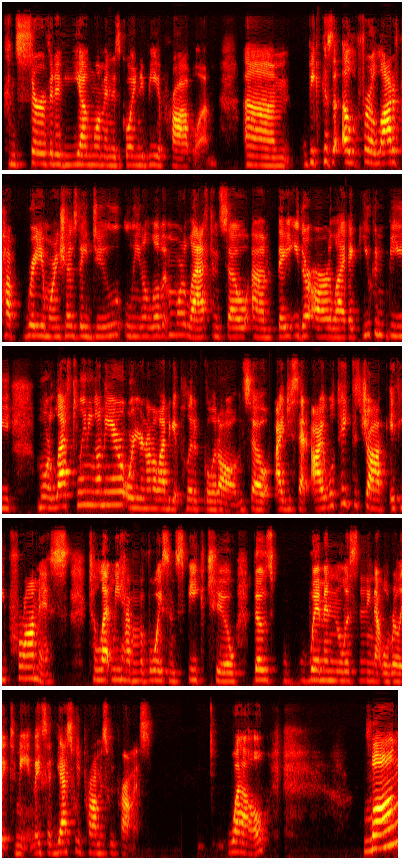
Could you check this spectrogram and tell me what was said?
conservative young woman is going to be a problem. Um, because for a lot of pop radio morning shows, they do lean a little bit more left. And so um, they either are like, you can be more left leaning on the air or you're not allowed to get political at all. And so I just said, I will take this job if you promise to let me have a voice and speak to those women listening that will relate to me. And they said, yes, we promise, we promise well. Long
